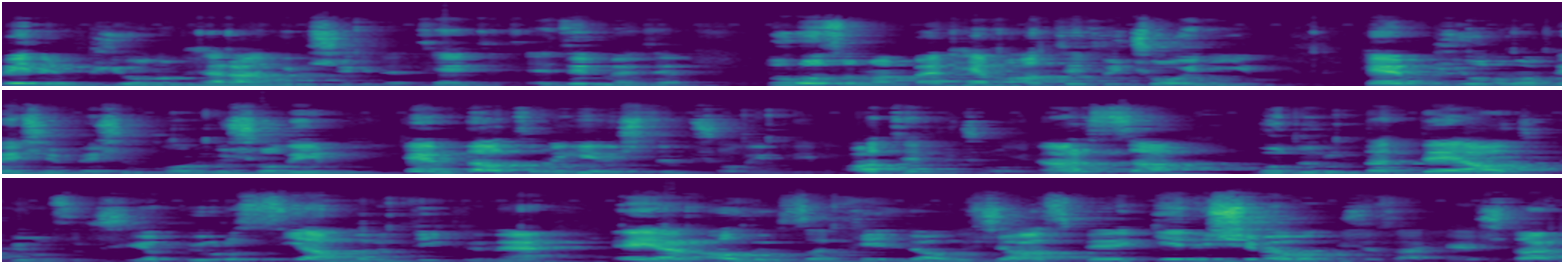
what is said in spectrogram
Benim piyonum herhangi bir şekilde tehdit edilmedi. Dur o zaman ben hem at F3 oynayayım. Hem piyonumu peşin peşin korumuş olayım. Hem de atımı geliştirmiş olayım deyip at F3 oynarsa bu durumda D6 piyon sürüşü yapıyoruz. Siyahların fikrine eğer alırsa fil de alacağız ve gelişime bakacağız arkadaşlar.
